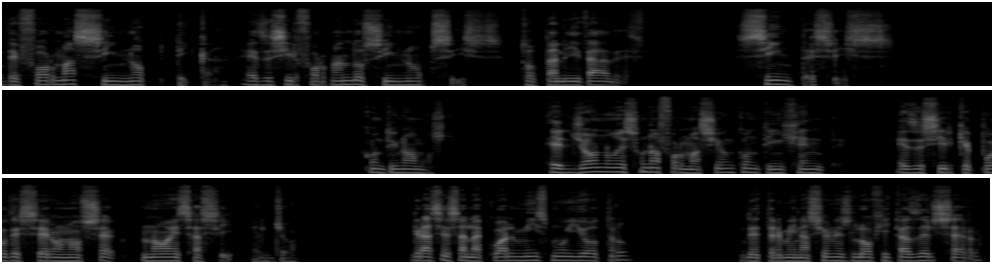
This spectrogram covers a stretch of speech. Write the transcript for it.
de forma sinóptica, es decir, formando sinopsis, totalidades, síntesis. Continuamos. El yo no es una formación contingente, es decir, que puede ser o no ser, no es así el yo gracias a la cual mismo y otro, determinaciones lógicas del ser,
